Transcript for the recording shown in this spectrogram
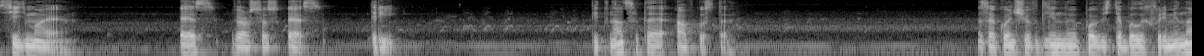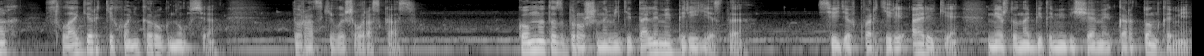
седьмая. S vs S. 3. 15 августа. Закончив длинную повесть о былых временах, Слагер тихонько ругнулся. Дурацкий вышел рассказ. Комната с брошенными деталями переезда. Сидя в квартире Арики, между набитыми вещами и картонками,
